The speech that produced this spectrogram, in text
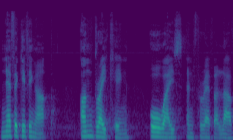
never giving up, unbreaking, always and forever love.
